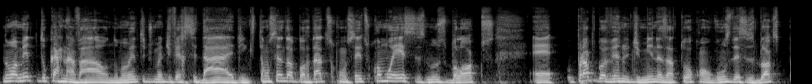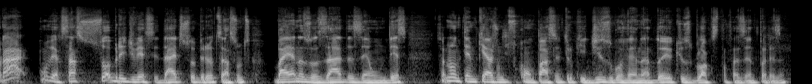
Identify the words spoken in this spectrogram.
no momento do carnaval, no momento de uma diversidade, em que estão sendo abordados conceitos como esses nos blocos. É, o próprio governo de Minas atuou com alguns desses blocos para conversar sobre diversidade, sobre outros assuntos. Baianas Ousadas é um desses. Só não teme que haja um descompasso entre o que diz o governador e o que os blocos estão fazendo, por exemplo.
